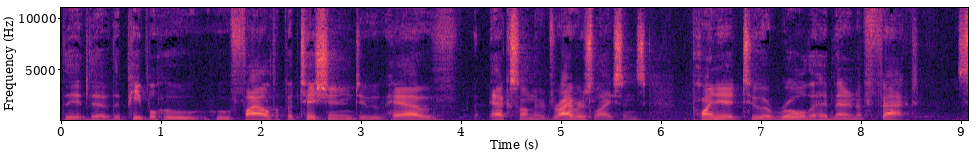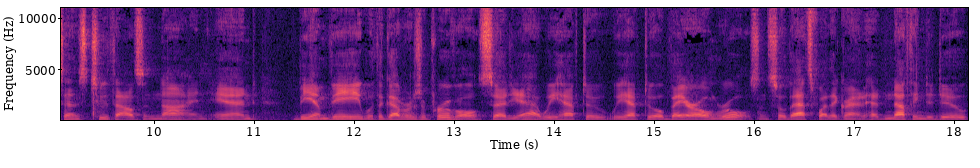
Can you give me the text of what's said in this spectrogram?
the, the, the people who, who filed a petition to have X on their driver's license pointed to a rule that had been in effect since 2009 and BMV, with the governor's approval, said, "Yeah, we have to we have to obey our own rules," and so that's why they granted. It had nothing to do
